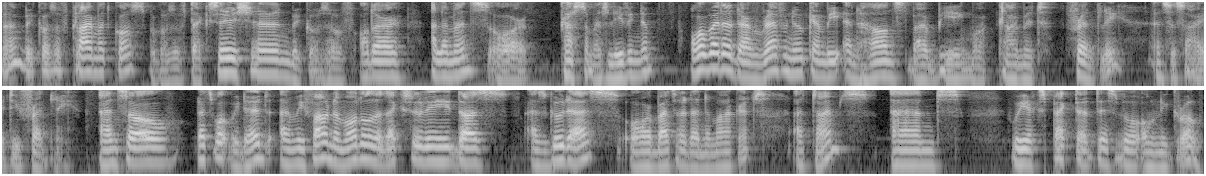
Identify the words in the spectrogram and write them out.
yeah, because of climate costs, because of taxation, because of other elements, or customers leaving them, or whether their revenue can be enhanced by being more climate friendly and society friendly. And so that's what we did, and we found a model that actually does as good as or better than the market at times, and we expect that this will only grow.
